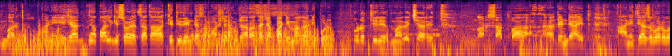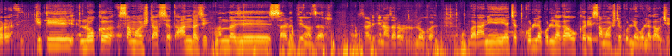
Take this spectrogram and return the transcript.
बरं. आणि ह्या पालखी सोहळ्यात आता किती दिंड्या समाविष्ट आहे तुमच्या? रथाच्या पाठीमागं आणि पुढं? पुढं तीन आहेत मागं चार आहेत. बरं सात पा दिंड्या आहेत. आणि त्याचबरोबर किती लोक समाविष्ट असतात? अंदाजे? अंदाजे साडेतीन हजार. साडेतीन हजार लोक. बरं आणि याच्यात कुठल्या कुठल्या गावकरी समाविष्ट आहे? कुठल्या कुठल्या गावचे?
